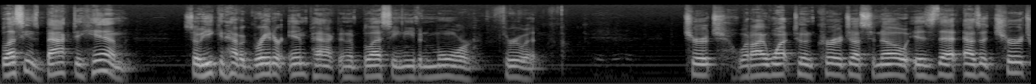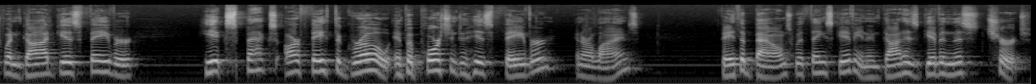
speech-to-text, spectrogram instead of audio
blessings back to Him so He can have a greater impact and a blessing even more through it. Church, what I want to encourage us to know is that as a church, when God gives favor, He expects our faith to grow in proportion to His favor in our lives. Faith abounds with thanksgiving, and God has given this church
